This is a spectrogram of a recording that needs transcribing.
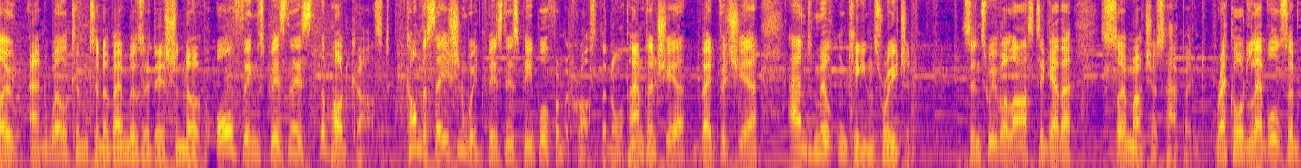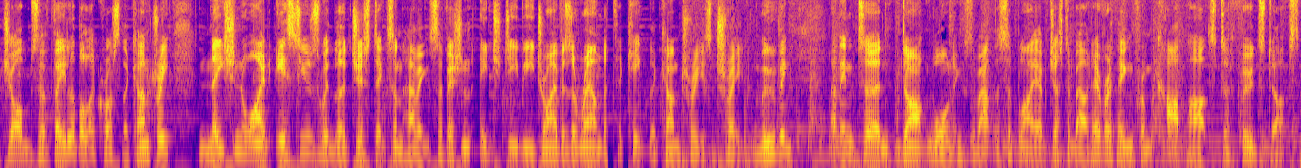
Hello, and welcome to November's edition of All Things Business, the podcast. Conversation with business people from across the Northamptonshire, Bedfordshire, and Milton Keynes region. Since we were last together, so much has happened. Record levels of jobs available across the country, nationwide issues with logistics and having sufficient HGV drivers around to keep the country's trade moving, and in turn, dark warnings about the supply of just about everything from car parts to foodstuffs.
